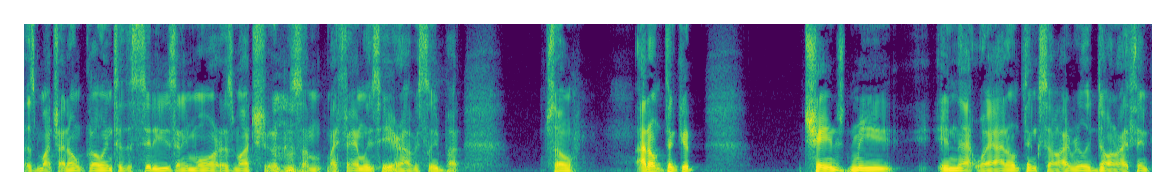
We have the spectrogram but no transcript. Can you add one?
as much. I don't go into the cities anymore as much because mm-hmm. my family's here, obviously. But so I don't think it changed me in that way. I don't think so. I really don't. I think,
